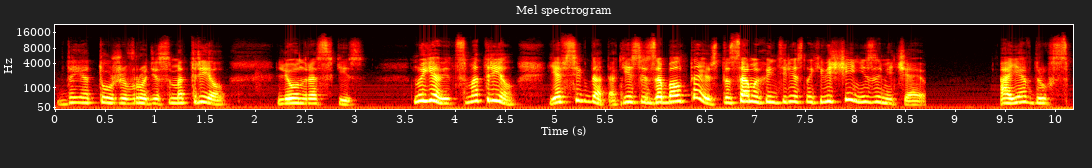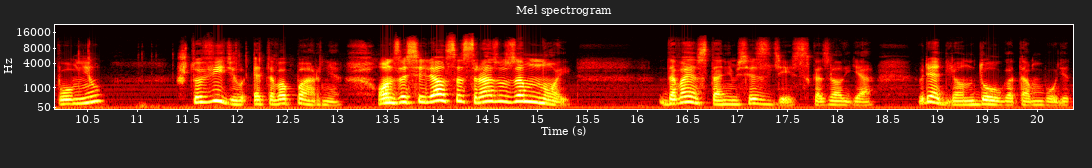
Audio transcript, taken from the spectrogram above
Да я тоже вроде смотрел. Леон раскис но я ведь смотрел. Я всегда так. Если заболтаюсь то самых интересных вещей не замечаю. А я вдруг вспомнил что видел этого парня. Он заселялся сразу за мной. Давай останемся здесь сказал я. Вряд ли он долго там будет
